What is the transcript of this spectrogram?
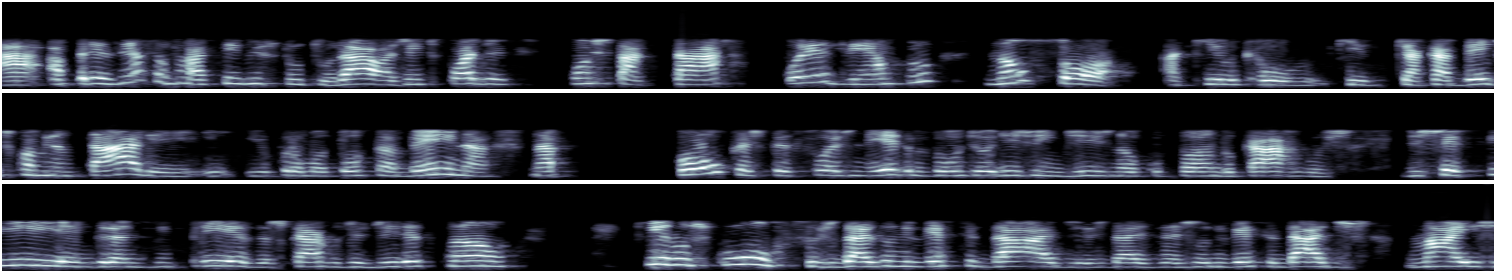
A, a presença do racismo estrutural a gente pode constatar, por exemplo, não só aquilo que, eu, que, que acabei de comentar e, e, e, o promotor também na, na poucas pessoas negras ou de origem indígena ocupando cargos de chefia em grandes empresas, cargos de direção, que nos cursos das universidades, das, das, universidades mais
